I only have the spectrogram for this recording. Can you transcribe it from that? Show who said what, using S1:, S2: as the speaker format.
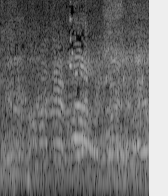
S1: Come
